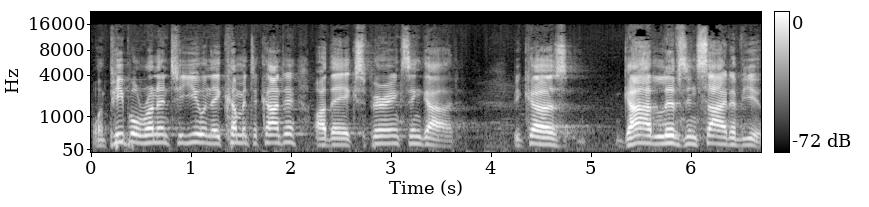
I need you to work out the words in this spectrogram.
When people run into you and they come into contact, are they experiencing God? Because God lives inside of you.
